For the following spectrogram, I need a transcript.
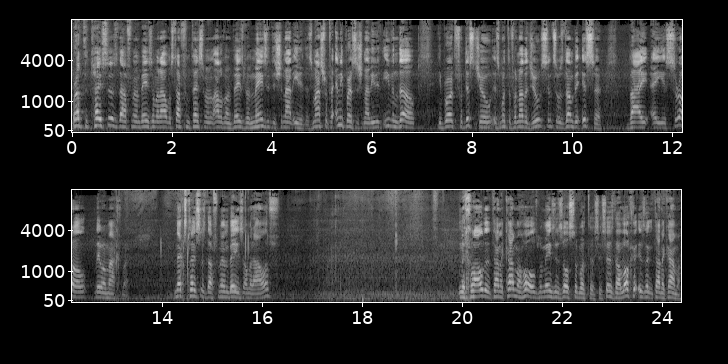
We're up to Taisus, Daf Mem Beis Amar Al. We'll start from Taisus Mem Al Mem Beis, but Mezid, should not eat it. It's mashra for any person should not eat it, even though he brought for this Jew, is mutter for another Jew, since it was done by Isser, by a Yisrael, they were machmer. Next Taisus, Daf Mem Beis Amar Aleph. Michlal, the Tanakama holds, but Mezid is also mutter. So he says the halacha is like the Tanakama.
